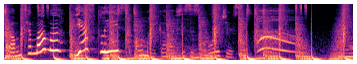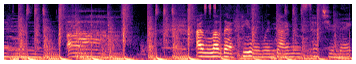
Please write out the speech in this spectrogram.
Come to mama. Yes, please. Oh my gosh, this is gorgeous. I love that feeling when diamonds touch your neck.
